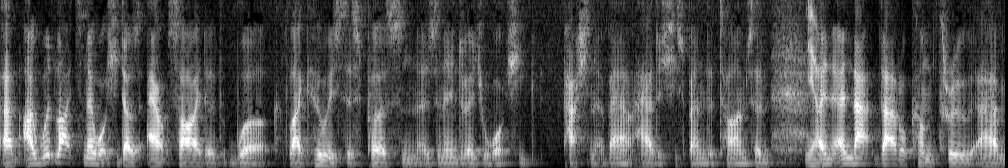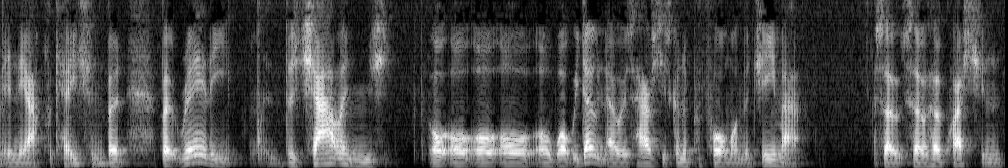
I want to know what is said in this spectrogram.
Um, I would like to know what she does outside of work. Like, who is this person as an individual? What she passionate about? How does she spend her time? So, yeah. and, and that that'll come through um, in the application. But but really, the challenge, or or, or, or what we don't know, is how she's going to perform on the GMAT. So so her question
